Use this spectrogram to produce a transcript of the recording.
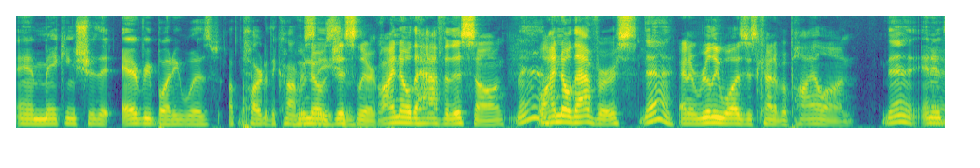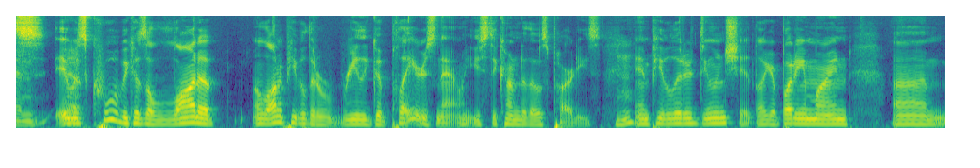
Mm-hmm. and making sure that everybody was a part of the conversation. Who knows this lyric? Well, I know the half of this song. Yeah. Well, I know that verse. Yeah, And it really was just kind of a pile on. Yeah, and, it's it yeah. was cool because a lot of a lot of people that are really good players now used to come to those parties, Mm-hmm. and people that are doing shit. Like a buddy of mine, um,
